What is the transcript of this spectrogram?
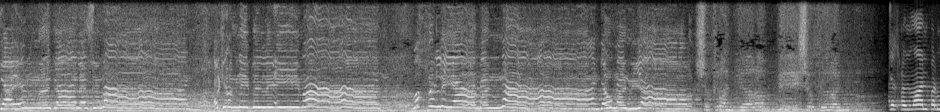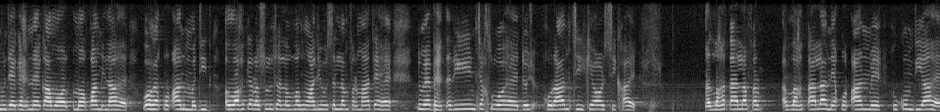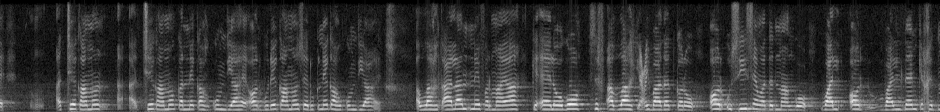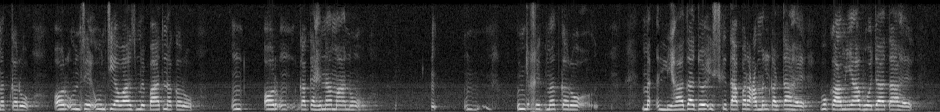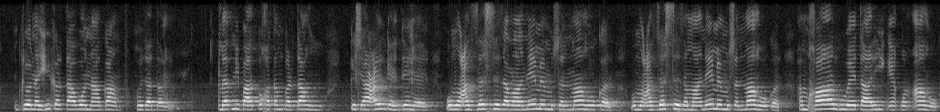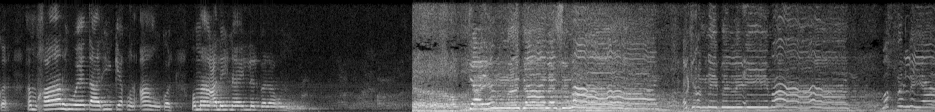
دايم مدى الأزمان أكرمني بالإيمان. واغفر لي يا منان. دوما يا رب. شكرا يا ربي شكرا. جس عنوان پر مجھے کہنے کا موقع ملا ہے، وہ ہے قرآن مجید۔ اللہ کے رسول صلی اللہ علیہ وسلم فرماتے ہیں، تمہیں بہترین شخص وہ ہے جو قرآن سیکھے اور سکھائے۔ اللہ تعالیٰ فر اللہ تعالیٰ نے قرآن میں حکم دیا ہے۔ اچھے کاموں اچھے کاموں کرنے کا حکم دیا ہے اور برے کاموں سے رکنے کا حکم دیا ہے۔ اللہ تعالیٰ نے فرمایا کہ اے لوگوں صرف اللہ کی عبادت کرو اور اسی سے مدد مانگو، وال، اور والدین کی خدمت کرو اور ان سے اونچی آواز میں بات نہ کرو، ان اور ان کا کہنا مانو، ان ان کی خدمت کرو۔ لہذا جو اس کتاب پر عمل کرتا ہے، وہ کامیاب ہو جاتا ہے۔ جو نہیں کرتا وہ ناکام ہو جاتا ہے۔ میں اپنی بات کو ختم کرتا ہوں۔ کہ شاعر کہتے ہیں، وہ معزز سے زمانے میں مسلمان ہو کر، وہ معزز سے زمانے میں مسلمان ہو کر، ہم خار ہوئے تاریخ قرآن ہو کر، ہم خار ہوئے تاریخ قرآن ہو کر۔ وما علینا الا البلاغ لي بالإيمان واغفر لي يا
